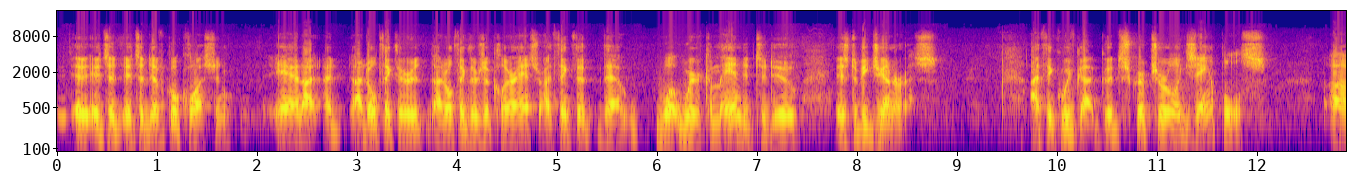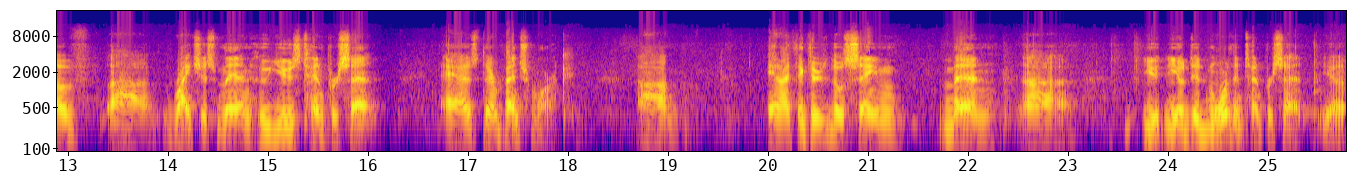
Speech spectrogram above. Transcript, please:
it- it's a it's a difficult question, and I, I, I don't think there I don't think there's a clear answer. I think that, that what we're commanded to do is to be generous. I think we've got good scriptural examples of uh, righteous men who use ten percent as their benchmark, um, and I think those same men. Uh, you, you know, did more than ten percent you know,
